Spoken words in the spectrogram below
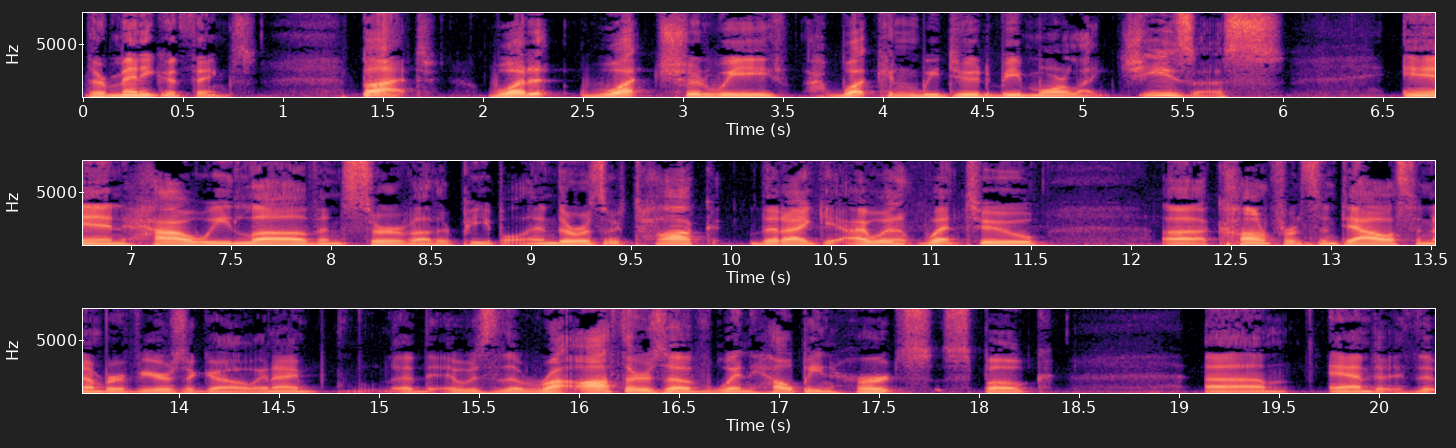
There are many good things, but what what should we what can we do to be more like Jesus in how we love and serve other people? And there was a talk that I I went went to a conference in Dallas a number of years ago, and I it was the authors of When Helping Hurts spoke. Um, and the,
